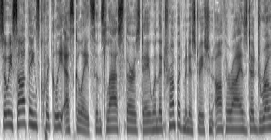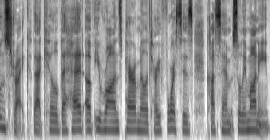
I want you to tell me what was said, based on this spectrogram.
So we saw things quickly escalate since last Thursday when the Trump administration authorized a drone strike that killed the head of Iran's paramilitary forces, Qasem Soleimani.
